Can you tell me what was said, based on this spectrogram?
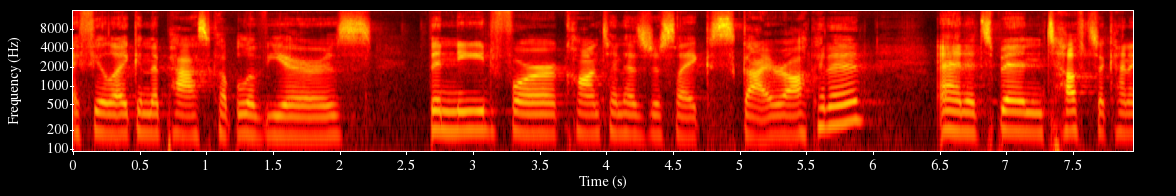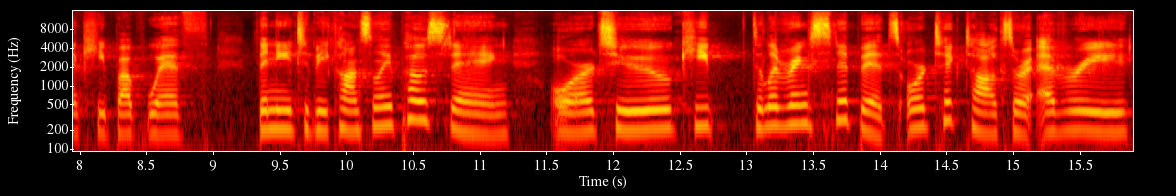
I feel like in the past couple of years, the need for content has just like skyrocketed, and it's been tough to kind of keep up with the need to be constantly posting or to keep delivering snippets or TikToks or every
